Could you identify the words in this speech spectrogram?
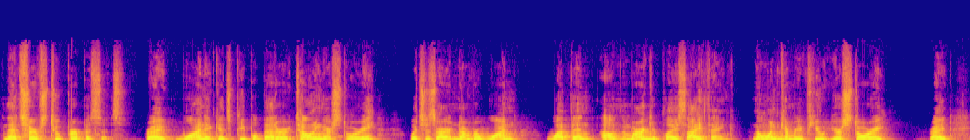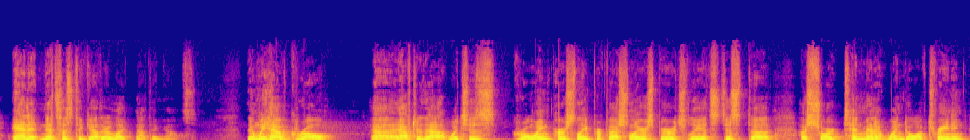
and that serves two purposes. Right? One, it gets people better at telling their story, which is our number one weapon out mm-hmm. in the mm-hmm. marketplace. I think no mm-hmm. one can refute your story right? And it knits us together like nothing else. Then we have grow uh, after that, which is growing personally, professionally, or spiritually. It's just uh, a short 10 minute window of training,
